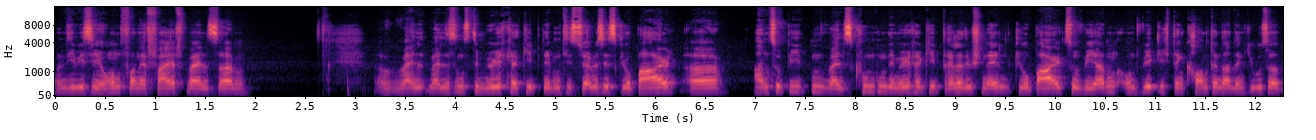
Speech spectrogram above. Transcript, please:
in die Vision von F5, weil es ähm, weil, weil es uns die Möglichkeit gibt, eben die Services global äh, anzubieten, weil es Kunden die Möglichkeit gibt, relativ schnell global zu werden und wirklich den Content an den User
